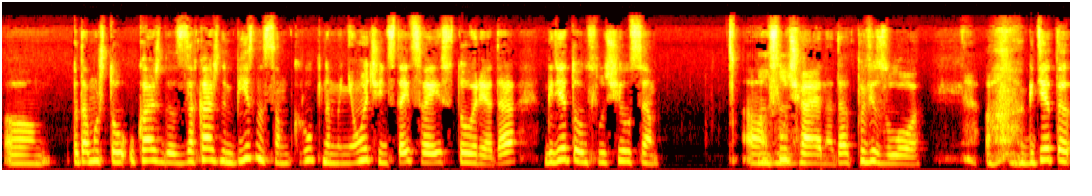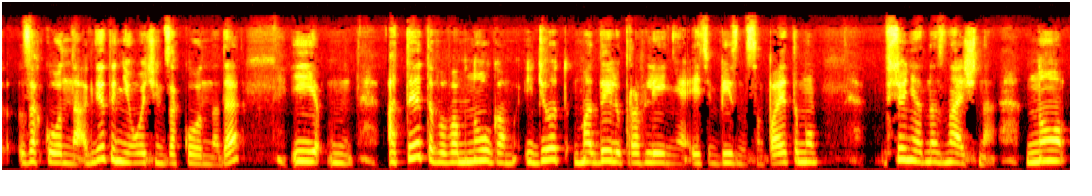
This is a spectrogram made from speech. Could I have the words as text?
Потому что у каждого, за каждым бизнесом, крупным и не очень, стоит своя история. Да? Где-то он случился угу. случайно, да, повезло, где-то законно, а где-то не очень законно, да, и от этого во многом идет модель управления этим бизнесом, поэтому все неоднозначно, но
